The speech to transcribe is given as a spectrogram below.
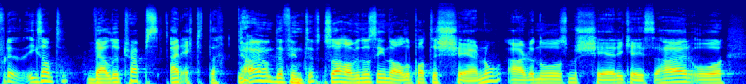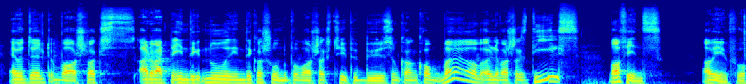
For det, ikke sant? Value traps er ekte. Ja, ja, definitivt. Så har vi noen signaler på at det skjer noe. Er det noe som skjer i caset her? Og eventuelt hva slags Er det vært noen indikasjoner på hva slags type bud som kan komme? Eller hva slags deals? Hva fins av info?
